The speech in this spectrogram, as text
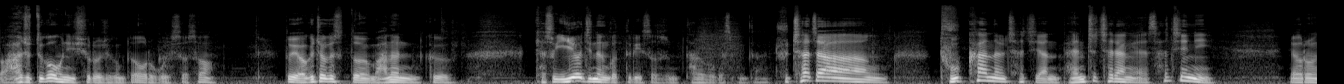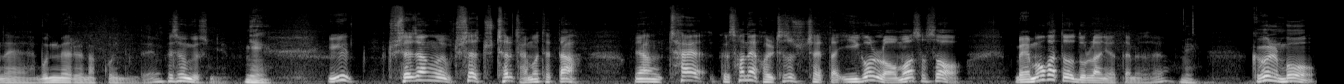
아주 뜨거운 이슈로 지금 떠오르고 있어서 또 여기저기서 또 많은 그 계속 이어지는 것들이 있어서 좀 다뤄보겠습니다. 주차장 두 칸을 차지한 벤츠 차량의 사진이 여론의 문매를 맡고 있는데요. 회성 교수님. 예. 이게 주차장을 주차 주차를 잘못했다. 그냥 차 그 선에 걸쳐서 주차했다. 이걸 넘어서서 메모가 또 논란이었다면서요? 네. 그걸 뭐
